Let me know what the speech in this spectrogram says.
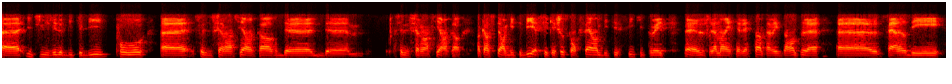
euh, utiliser le B2B pour euh, se différencier encore de, de se différencier encore. Encore si en B2B, est-ce a quelque chose qu'on fait en B2C qui peut être euh, vraiment intéressant? Par exemple, faire des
